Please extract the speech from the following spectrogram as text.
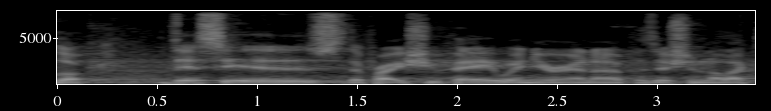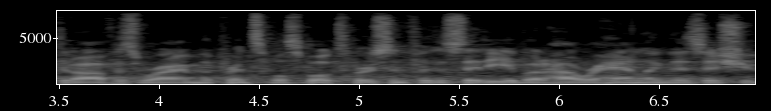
Look, this is the price you pay when you're in a position in elected office where I'm the principal spokesperson for the city about how we're handling this issue.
